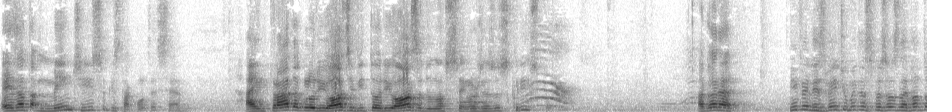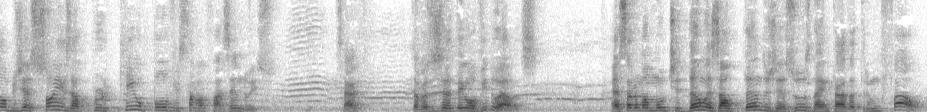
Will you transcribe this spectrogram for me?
É exatamente isso que está acontecendo. A entrada gloriosa e vitoriosa do nosso Senhor Jesus Cristo. Agora, infelizmente, muitas pessoas levantam objeções ao porquê o povo estava fazendo isso. Certo? Talvez você tenha ouvido elas. Essa era uma multidão exaltando Jesus na entrada triunfal.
